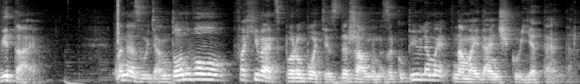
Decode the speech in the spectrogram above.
Вітаю! Мене звуть Антон Волов, фахівець по роботі з державними закупівлями на майданчику ЄТендер.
